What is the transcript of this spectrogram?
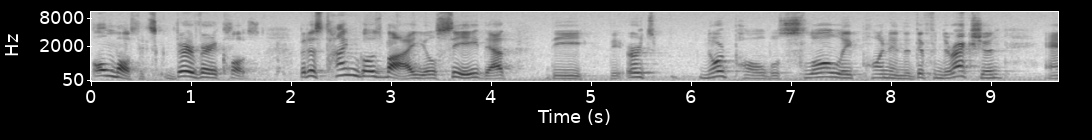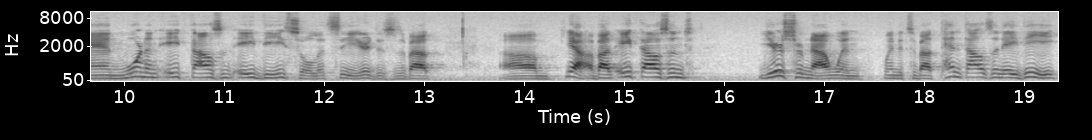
almost, it's very, very close. But as time goes by, you'll see that the, the Earth's North Pole will slowly point in a different direction and more than 8000 AD, so let's see here, this is about, um, yeah, about 8000 years from now, when, when it's about 10,000 AD,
